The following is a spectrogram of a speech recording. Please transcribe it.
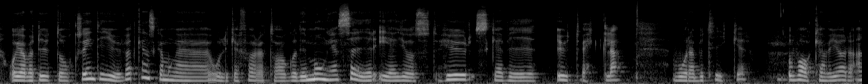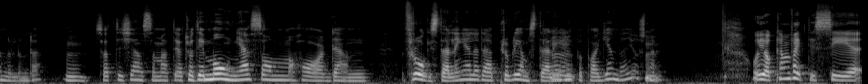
Och jag har varit ute och också intervjuat ganska många olika företag och det många säger är just hur ska vi utveckla våra butiker? Och vad kan vi göra annorlunda? Mm. Så att det känns som att jag tror att det är många som har den frågeställningen eller den problemställningen Mm. uppe på agendan just nu. Och jag kan faktiskt se,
